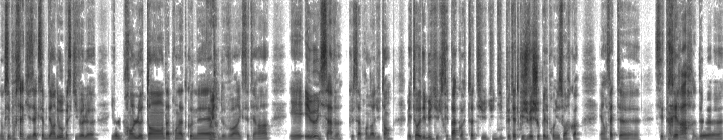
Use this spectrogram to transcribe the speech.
Donc c'est pour ça qu'ils acceptent des rendez-vous parce qu'ils veulent, ils veulent prendre le temps d'apprendre à te connaître, de voir, etc. Et, et, eux, ils savent que ça prendra du temps. Mais toi, au début, tu le sais pas, quoi. Toi, tu, tu dis peut-être que je vais choper le premier soir, quoi. Et en fait, euh, c'est très rare de,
